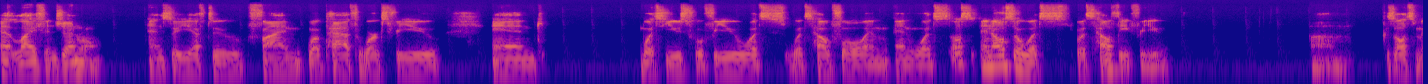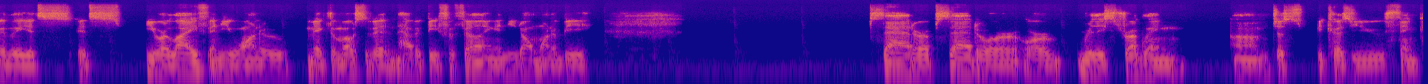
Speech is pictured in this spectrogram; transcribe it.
at life in general and so you have to find what path works for you and what's useful for you what's what's helpful and and what's also and also what's what's healthy for you. Um because ultimately it's it's your life and you want to make the most of it and have it be fulfilling and you don't want to be sad or upset or or really struggling um, just because you think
